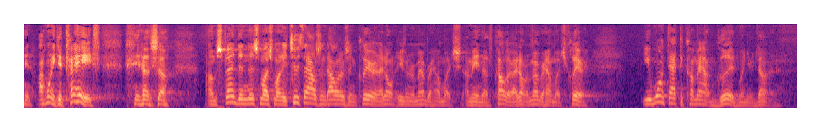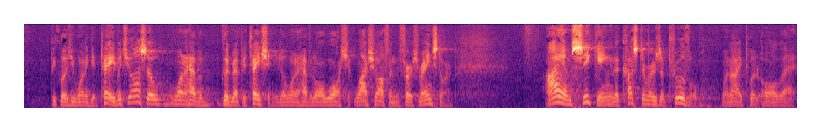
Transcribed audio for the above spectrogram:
You know, I want to get paid. You know, so I'm spending this much money, $2,000 in clear, and I don't even remember how much, I mean, of color, I don't remember how much clear. You want that to come out good when you're done because you want to get paid, but you also want to have a good reputation. You don't want to have it all wash, wash off in the first rainstorm. I am seeking the customer's approval when I put all that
